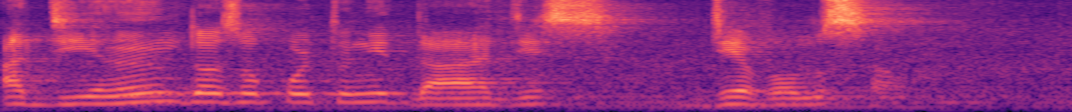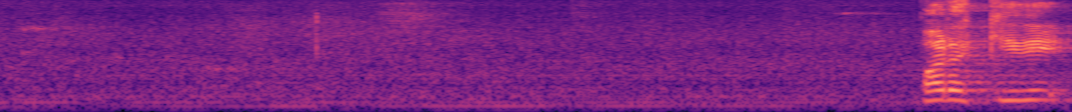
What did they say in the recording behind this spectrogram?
adiando as oportunidades de evolução. Para que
